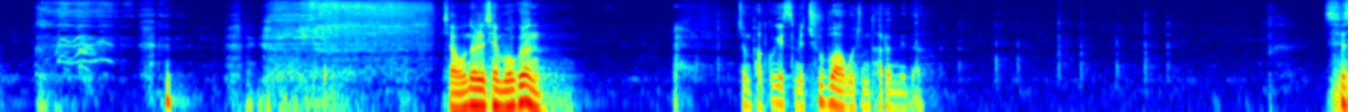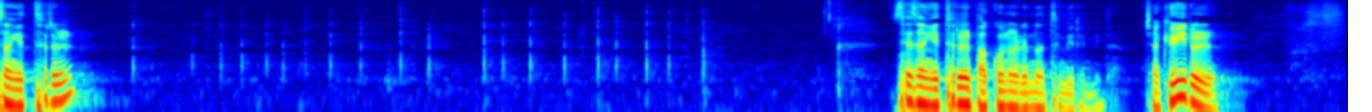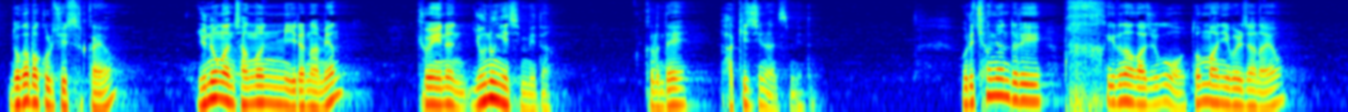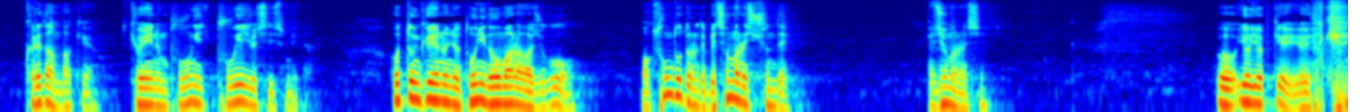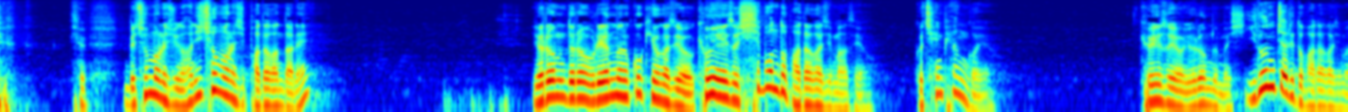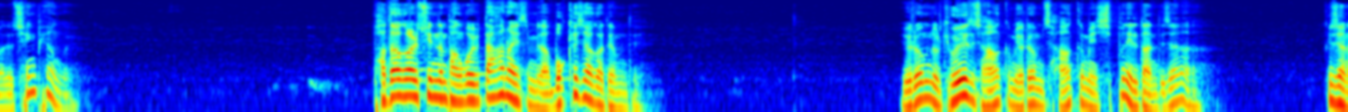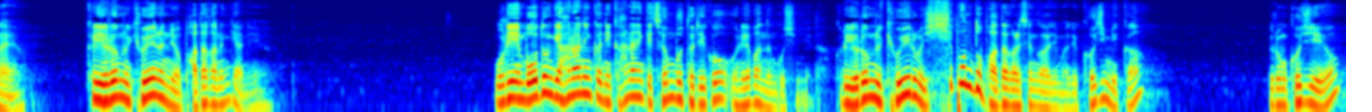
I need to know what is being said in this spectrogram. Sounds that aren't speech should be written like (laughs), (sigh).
자, 오늘 제목은 좀 바꾸겠습니다. 주부하고 좀 다릅니다. 세상의 틀을 세상의 틀을 바꾸는 랩런트 미래입니다. 자, 교회를 누가 바꿀 수 있을까요? 유능한 장로님이 일어나면 교회는 유능해집니다. 그런데 바뀌지는 않습니다. 우리 청년들이 막 일어나가지고 돈 많이 벌잖아요? 그래도 안 바뀌어요. 교회는 부흥이, 부해질 수 있습니다. 어떤 교회는요, 돈이 너무 많아가지고, 막 성도들한테 몇 천만 원씩 준대. 몇 천만 원씩. 어, 여, 옆게, 여, 옆게. (laughs) 몇 천만 원씩, 한 2천만 원씩 받아간다네? 여러분들은 우리 랩런을 꼭 기억하세요. 교회에서 10원도 받아가지 마세요. 그거 창피한 거예요. 교회에서요, 여러분들 몇 1원짜리도 받아가지 마세요. 창피한 거예요. 받아갈 수 있는 방법이 딱 하나 있습니다. 목회자가 되면 돼. 여러분들 교회에서 장학금, 여러분 장학금이 10분의 1도 안 되잖아. 그잖아요. 그 여러분들 교회는요, 받아가는 게 아니에요. 우리의 모든 게 하나님 거니까 하나님께 전부 드리고 은혜 받는 곳입니다. 그리고 여러분들 교회를 10원도 받아갈 생각하지 마세요. 거짓입니까? 여러분 거지예요?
